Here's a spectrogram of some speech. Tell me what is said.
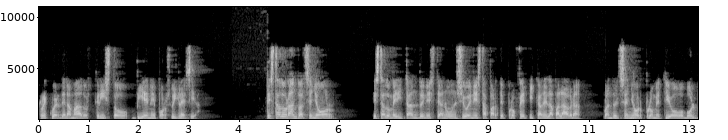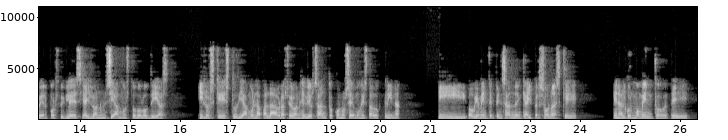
recuerden, amados, Cristo viene por su iglesia. He estado orando al Señor, he estado meditando en este anuncio, en esta parte profética de la palabra, cuando el Señor prometió volver por su iglesia y lo anunciamos todos los días, y los que estudiamos la palabra, su Evangelio Santo, conocemos esta doctrina, y obviamente pensando en que hay personas que en algún momento de,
